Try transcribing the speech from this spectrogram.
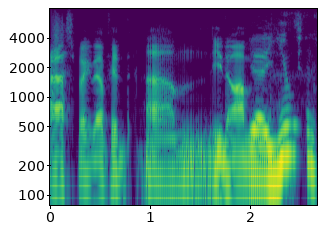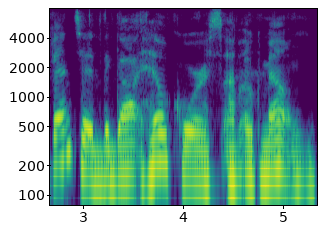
aspect of it. Um, you know, I'm Yeah, you invented the Got Hill course of Oak Mountain,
